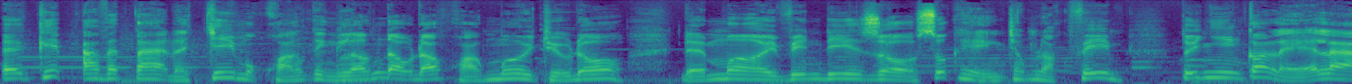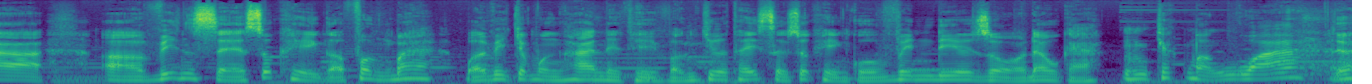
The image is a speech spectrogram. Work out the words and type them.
ekip Avatar đã chi một khoản tiền lớn đâu đó khoảng 10 triệu đô để mời Vin Diesel xuất hiện trong loạt phim. Tuy nhiên có lẽ là ờ, Vin sẽ xuất hiện ở phần 3 bởi vì trong phần 2 này thì vẫn chưa thấy sự xuất hiện của Vin Diesel ở đâu cả. Ừ, chắc bận quá Ôi,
